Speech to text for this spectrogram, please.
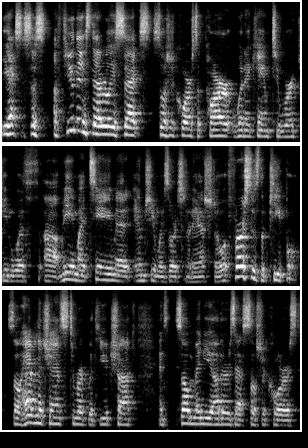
Yes, so a few things that really set Social Chorus apart when it came to working with uh, me and my team at MGM Resorts International. First is the people. So having the chance to work with you, Chuck, and so many others at Social Chorus,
